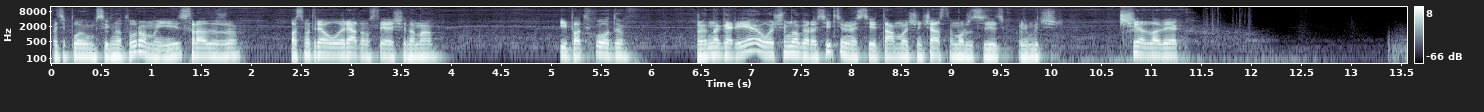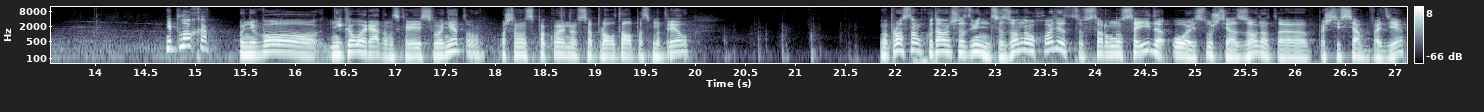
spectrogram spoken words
по тепловым сигнатурам, и сразу же посмотрел рядом стоящие дома и подходы. На горе очень много растительности, и там очень часто может сидеть какой-нибудь человек. Неплохо. У него никого рядом, скорее всего, нету, потому что он спокойно все пролутал, посмотрел. Вопрос в том, куда он сейчас двинется. Зона уходит в сторону Саида. Ой, слушайте, а зона-то почти вся в воде.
